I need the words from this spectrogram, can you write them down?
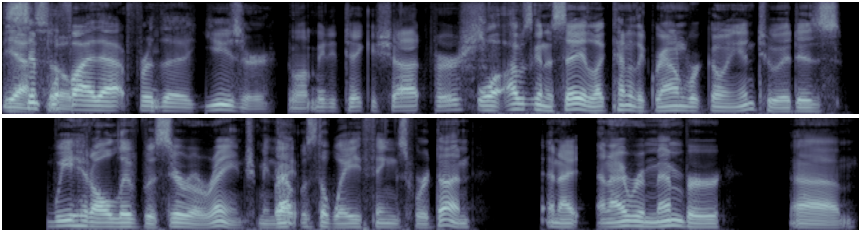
Yeah, so- simplify that for the user. You want me to take a shot first? Well, I was going to say, like, kind of the groundwork going into it is we had all lived with zero range. I mean, that was the way things were done, and I and I remember um,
